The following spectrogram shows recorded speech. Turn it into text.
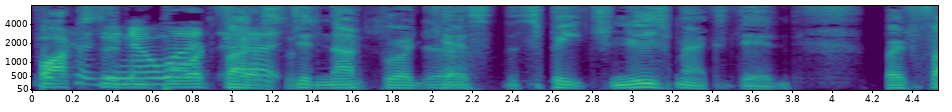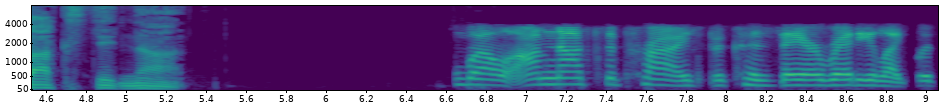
Fox Because you didn't know what, broadcast Fox the did not speech. broadcast the speech. Newsmax did, but Fox did not. Well, I'm not surprised because they already like with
